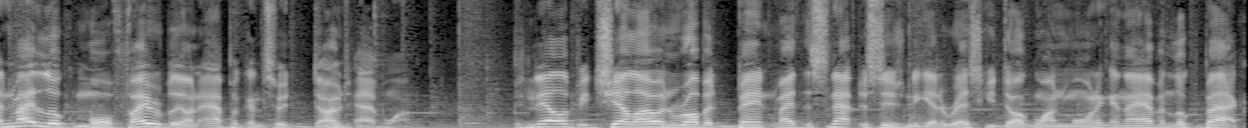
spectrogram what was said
and may look more favourably on applicants who don't have one. Penelope Cello and Robert Bent made the snap decision to get a rescue dog one morning and they haven't looked back.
